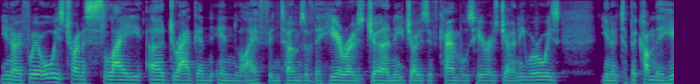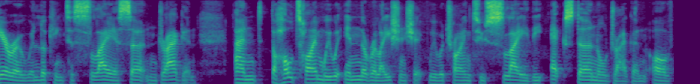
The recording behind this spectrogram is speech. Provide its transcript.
you know, if we're always trying to slay a dragon in life in terms of the hero's journey, Joseph Campbell's hero's journey, we're always you know, to become the hero, we're looking to slay a certain dragon. And the whole time we were in the relationship, we were trying to slay the external dragon of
